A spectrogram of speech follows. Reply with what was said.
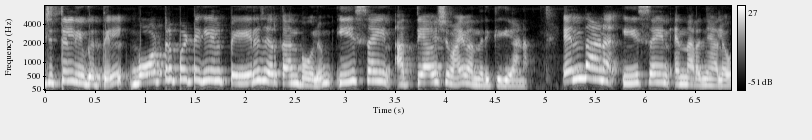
ഡിജിറ്റൽ യുഗത്തിൽ വോട്ടർ പട്ടികയിൽ പേര് ചേർക്കാൻ പോലും ഇ സൈൻ അത്യാവശ്യമായി വന്നിരിക്കുകയാണ്. എന്താണ് ഇ സൈൻ എന്നറിഞ്ഞാലോ?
